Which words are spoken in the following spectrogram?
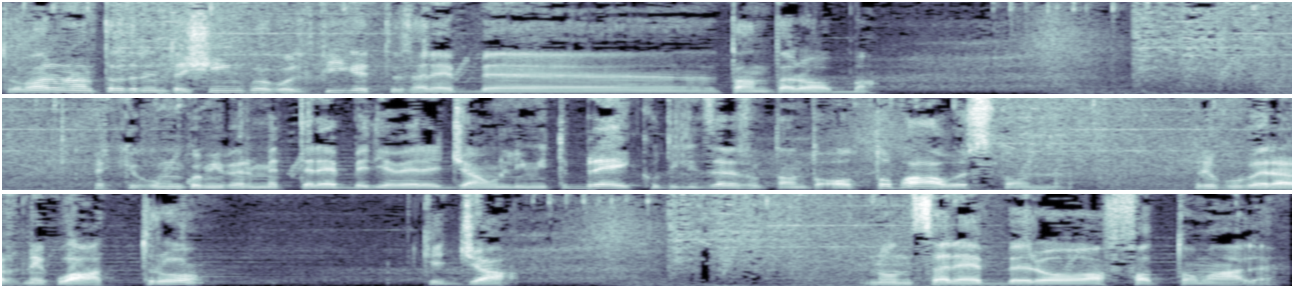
Trovare un'altra 35 col ticket sarebbe tanta roba. Perché comunque mi permetterebbe di avere già un limit break utilizzare soltanto 8 power stone recuperarne 4 che già non sarebbero affatto male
